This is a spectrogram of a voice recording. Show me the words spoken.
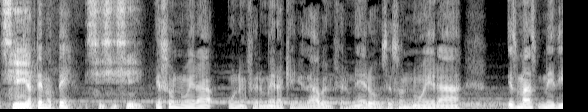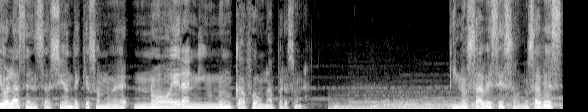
ya te noté. Sí, sí, sí. Eso no era una enfermera que ayudaba, enfermeros. Eso no era es más, me dio la sensación de que eso no era, ni nunca fue una persona. Y no sabes eso, no sabes,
